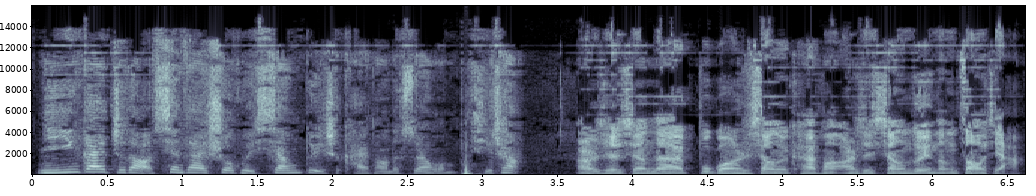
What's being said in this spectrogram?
你应该知道现在社会相对是开放的，虽然我们不提倡。而且现在不光是相对开放，而且相对能造假。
